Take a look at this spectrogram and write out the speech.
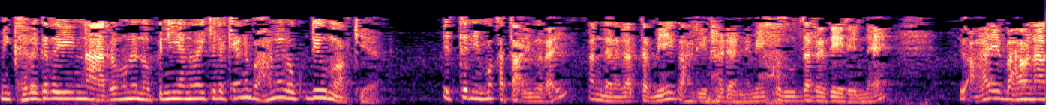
මේ කර කර ඉන්න අරමුණ නොපෙනී යනවා කියලා කියන්නේ බහන ලොකු දියුණුවක් කියලා. එතනින්ම කතා ඉවරයි. මම දැනගත්ත මේක හරියට හදන්නේ මේක සුද්ධට තේරෙන්නේ නැහැ. ආයේ භාවනා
